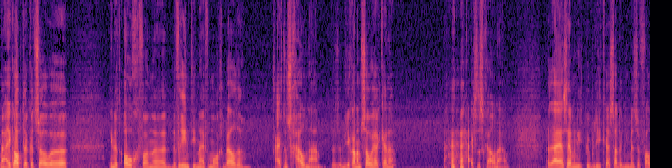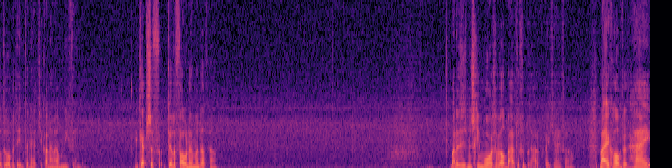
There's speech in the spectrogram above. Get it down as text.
Nou, ik hoop dat ik het zo eh, in het oog van eh, de vriend die mij vanmorgen belde. Hij heeft een schuilnaam. Dus je kan hem zo herkennen. hij heeft een schuilnaam. Hij is helemaal niet publiek. Hij staat ook niet met zijn foto op het internet. Je kan hem helemaal niet vinden. Ik heb zijn telefoonnummer, dat wel. Maar dat is misschien morgen wel buiten gebruik, weet jij wel. Maar ik hoop dat hij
